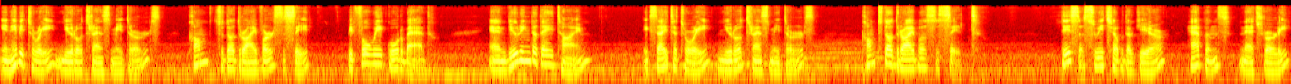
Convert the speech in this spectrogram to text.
inhibitory neurotransmitters come to the driver's seat before we go to bed, and during the daytime, excitatory neurotransmitters come to the driver's seat. This switch of the gear happens naturally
